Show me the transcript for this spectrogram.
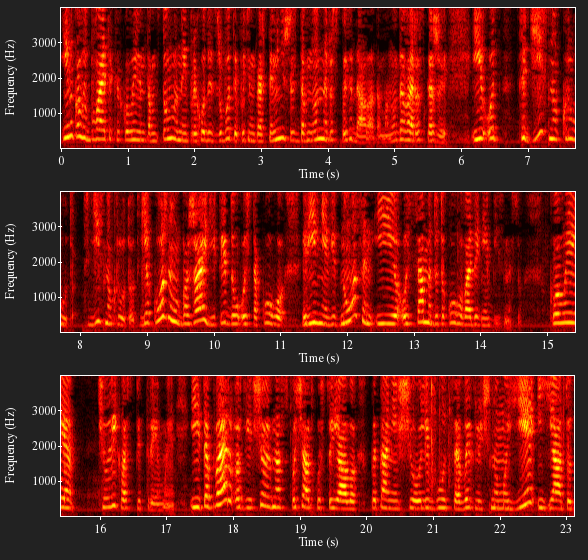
Інколи буває таке, коли він там втомлений, приходить з роботи, потім каже, ти мені щось давно не розповідала. Там, ну давай розкажи. І от це дійсно круто. Це дійсно круто. От я кожному бажаю дійти до ось такого рівня відносин і ось саме до такого ведення бізнесу, коли чоловік вас підтримує. І тепер, от якщо в нас спочатку стояло питання, що Лівгуд це виключно моє, і я тут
